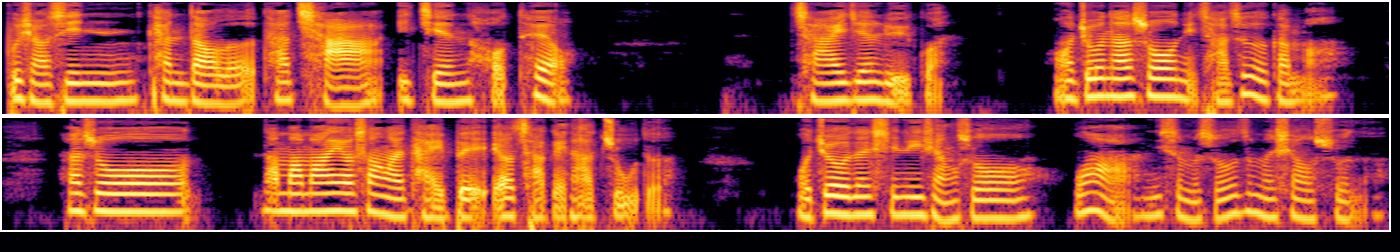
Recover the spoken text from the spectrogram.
不小心看到了他查一间 hotel，查一间旅馆，我就问他说：“你查这个干嘛？”他说：“他妈妈要上来台北，要查给他住的。”我就在心里想说：“哇，你什么时候这么孝顺了？”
